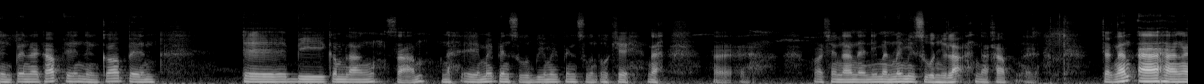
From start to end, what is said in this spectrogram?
1เป็นอะไรครับ a 1ก็เป็น a b กำลัง3นะ a ไม่เป็น 0 b ไม่เป็น 0 โอเคนะเเพราะฉะนั้นอันนี้มันไม่มี 0 อยู่ละนะครับ จากนั้น r หาไง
